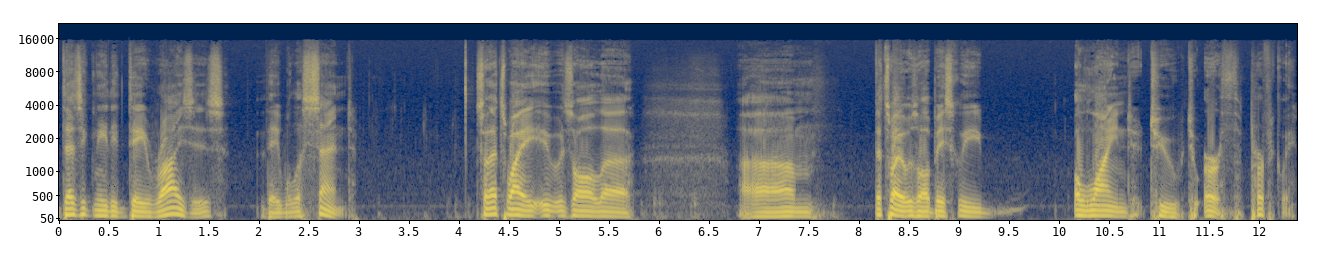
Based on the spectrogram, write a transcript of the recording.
designated day rises, they will ascend. So that's why it was all. Uh, um, that's why it was all basically aligned to to Earth perfectly.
